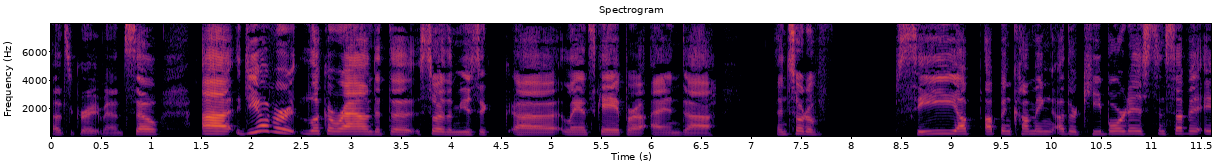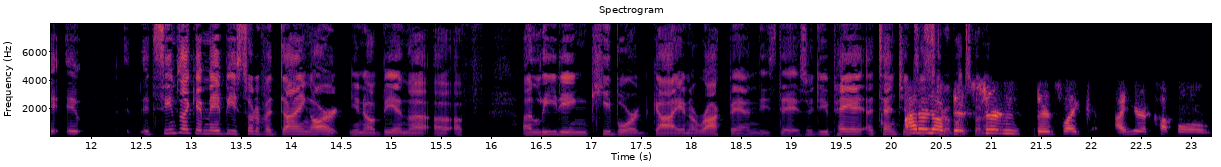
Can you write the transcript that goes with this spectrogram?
That's great, man. So, uh, do you ever look around at the sort of the music uh, landscape, or and uh, and sort of see up up and coming other keyboardists and stuff? It, it it seems like it may be sort of a dying art, you know, being a, a, a leading keyboard guy in a rock band these days. Or do you pay attention? I don't know. there's certain. On? There's like I hear a couple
